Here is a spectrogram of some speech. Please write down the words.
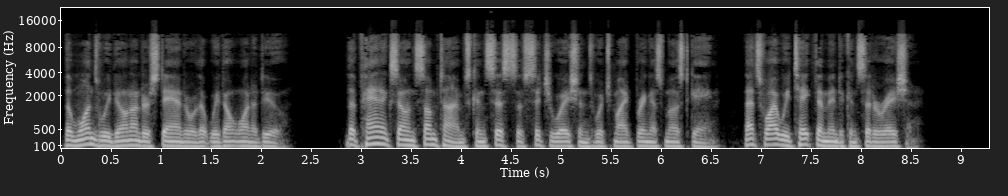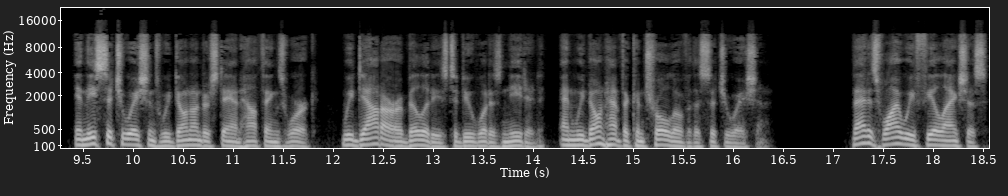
the ones we don't understand or that we don't want to do. The panic zone sometimes consists of situations which might bring us most gain, that's why we take them into consideration. In these situations, we don't understand how things work, we doubt our abilities to do what is needed, and we don't have the control over the situation. That is why we feel anxious,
